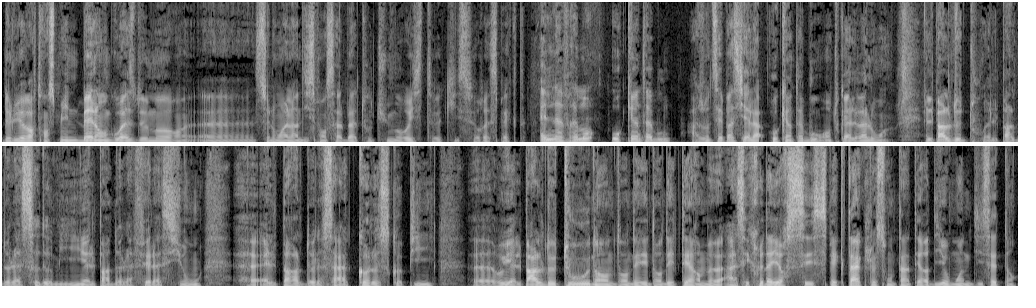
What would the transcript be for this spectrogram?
de lui avoir transmis une belle angoisse de mort, euh, selon elle indispensable à tout humoriste qui se respecte. Elle n'a vraiment aucun tabou? Ah, Je ne sais pas si elle a aucun tabou, en tout cas elle va loin. Elle parle de tout. Elle parle de la sodomie, elle parle de la fellation, euh, elle parle de sa coloscopie. Euh, oui, elle parle de tout dans, dans, des, dans des termes assez crus. D'ailleurs, ses spectacles sont interdits au moins de 17 ans.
